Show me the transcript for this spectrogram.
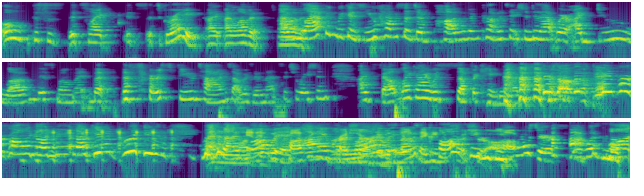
oh, this is it's like it's it's great. I, I love it. I love I'm it. laughing because you have such a positive connotation to that where I do love this moment, but the first few times I was in that situation, I felt like I was suffocating. Like, there's all this paper falling on me and I can't breathe. But I love And it love was causing I you pressure. love It was not taking the pressure off. Pressure. It was not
